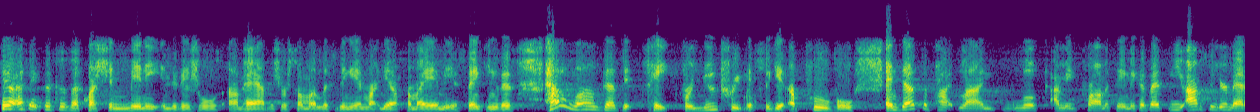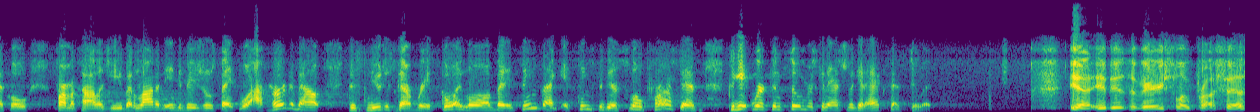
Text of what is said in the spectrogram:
You know, I think this is a question many individuals um, have. I'm sure someone listening in right now from Miami is thinking this. How long does it take for new treatments to get approval? And does the pipeline look, I mean, promising? Because that, you, obviously you're medical pharmacology, but a lot of individuals think, well, I've heard about this new discovery. It's going on, but it seems like it seems to be a slow process to get where consumers can actually get access to it. Yeah, it is a very slow process,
